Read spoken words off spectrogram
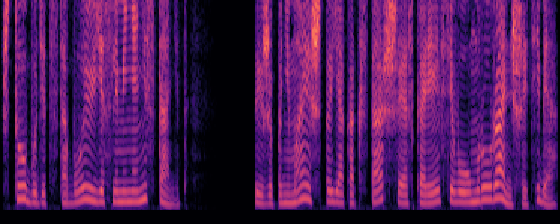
Что будет с тобою, если меня не станет? Ты же понимаешь, что я как старшая, скорее всего, умру раньше тебя.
